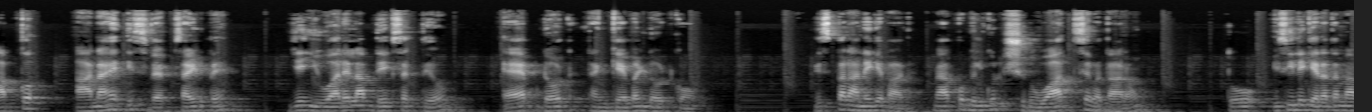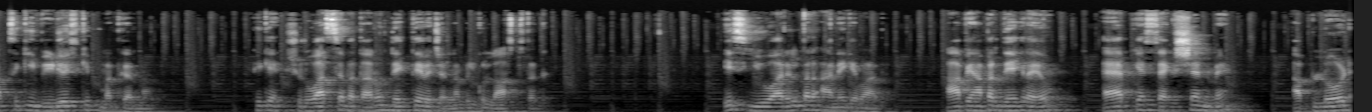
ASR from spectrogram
आपको आना है इस वेबसाइट पे। ये यू आप देख सकते हो। App dot Thunkable dot com इस पर आने के बाद मैं आपको बिल्कुल शुरुआत से बता रहा हूँ तो इसीलिए कह रहा था मैं आपसे कि वीडियो स्किप मत करना। ठीक है, शुरुआत से बता रहा हूँ, देखते हुए चलना बिल्कुल लास्ट तक। इस यूआरएल पर आने के बाद आप यहाँ पर देख रहे हो, ऐप के सेक्शन में upload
